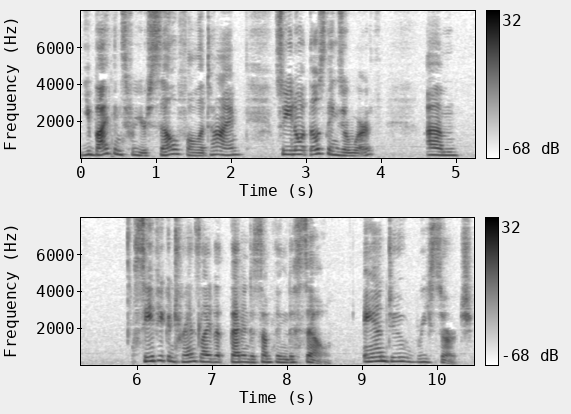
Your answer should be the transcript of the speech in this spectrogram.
you buy things for yourself all the time, so you know what those things are worth. Um, see if you can translate that into something to sell, and do research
